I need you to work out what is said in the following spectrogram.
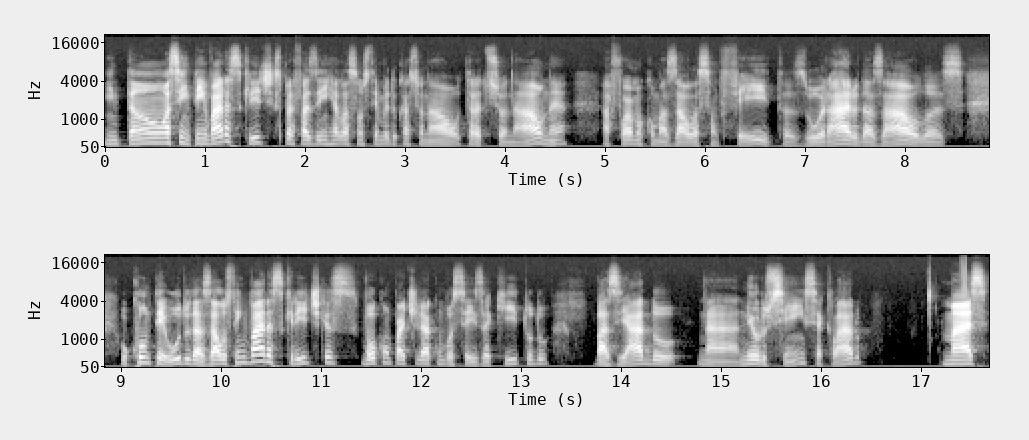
Então, assim, tem várias críticas para fazer em relação ao sistema educacional tradicional, né? A forma como as aulas são feitas, o horário das aulas, o conteúdo das aulas, tem várias críticas. Vou compartilhar com vocês aqui, tudo baseado na neurociência, claro. Mas,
